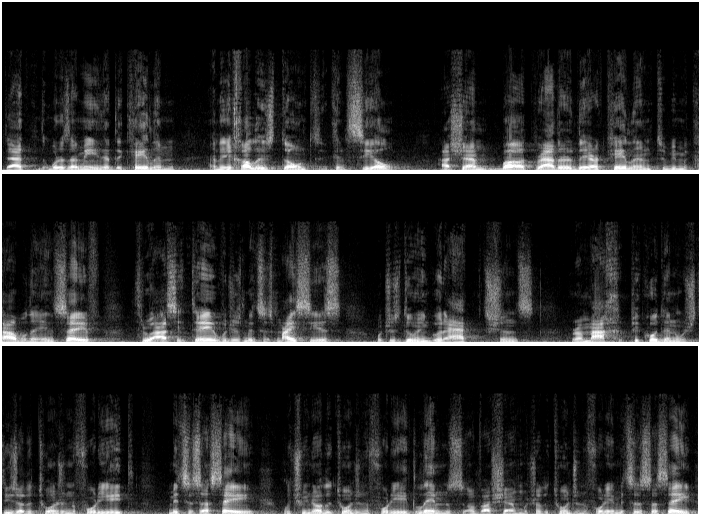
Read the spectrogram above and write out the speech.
That what does that mean? That the Kalim and the Echalis don't conceal Hashem, but rather they are Kalim to be Makabal the Safe through Asitev, which is Mitzvah Maisius, which is doing good actions, Ramach Pikudin, which these are the 248 mitzvahs asay, which we know the 248 limbs of Hashem, which are the 248 mitzvahs asay,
